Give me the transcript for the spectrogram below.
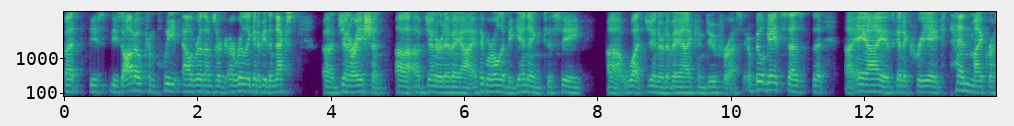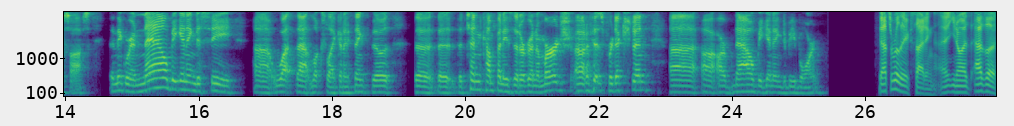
but these these autocomplete algorithms are, are really going to be the next uh, generation uh, of generative AI. I think we're only beginning to see uh, what generative AI can do for us. You know, Bill Gates says that uh, AI is going to create 10 Microsofts. I think we're now beginning to see uh, what that looks like, and I think the the, the, the 10 companies that are going to merge out of his prediction uh, are now beginning to be born. That's really exciting. Uh, you know, as, as a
